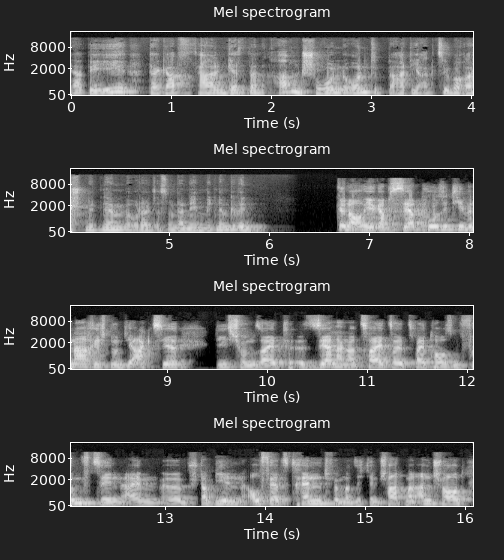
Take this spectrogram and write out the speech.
RWE, da gab es Zahlen gestern Abend schon und da hat die Aktie überrascht mit einem oder das Unternehmen mit einem Gewinn. Genau, hier gab es sehr positive Nachrichten und die Aktie, die ist schon seit sehr langer Zeit, seit 2015, in einem äh, stabilen Aufwärtstrend, wenn man sich den Chart mal anschaut.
